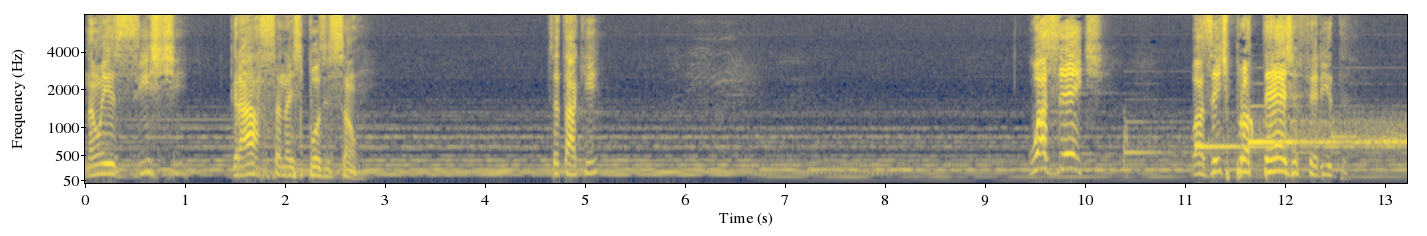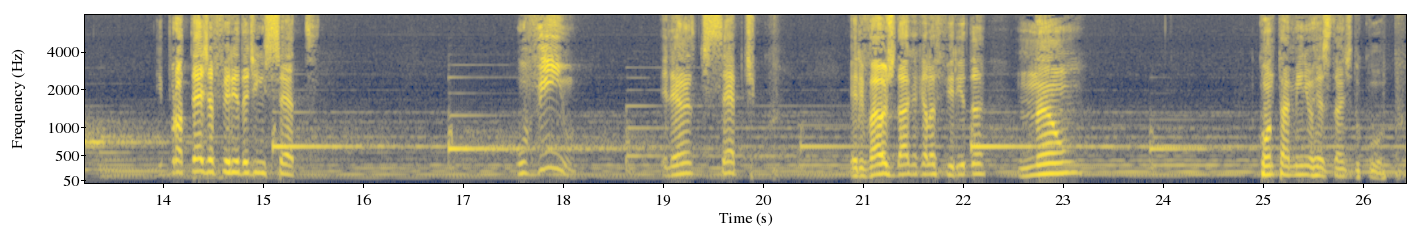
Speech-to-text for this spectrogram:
Não existe graça na exposição. Você está aqui? O azeite. O azeite protege a ferida. E protege a ferida de inseto. O vinho, ele é antisséptico. Ele vai ajudar que aquela ferida não contamine o restante do corpo.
